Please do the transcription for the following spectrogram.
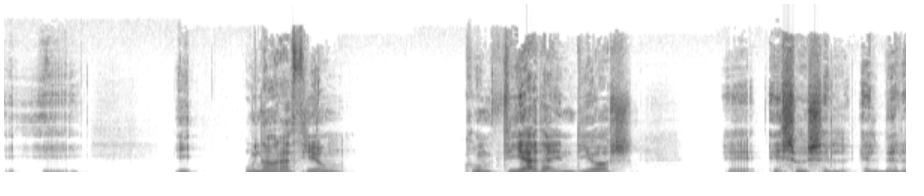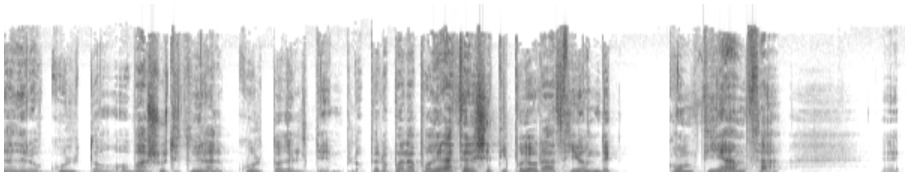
y, una oración confiada en Dios, eh, eso es el, verdadero culto, o va a sustituir al culto del templo. Pero para poder hacer ese tipo de oración de confianza, eh,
